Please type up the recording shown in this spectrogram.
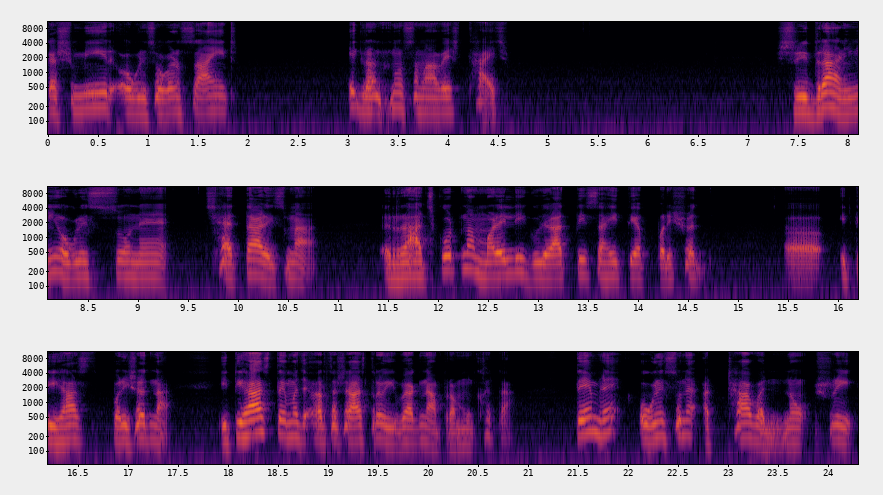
કાશ્મીર ઓગણીસો ઓગણસાઠ એ ગ્રંથનો સમાવેશ થાય છે. શ્રીધરાણી ઓગણીસો ને છેતાળીસમાં રાજકોટમાં મળેલી ગુજરાતી સાહિત્ય પરિષદ ઇતિહાસ પરિષદના ઇતિહાસ તેમજ અર્થશાસ્ત્ર વિભાગના પ્રમુખ હતા. તેમણે ઓગણીસો ને અઠ્ઠાવનનો શ્રી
